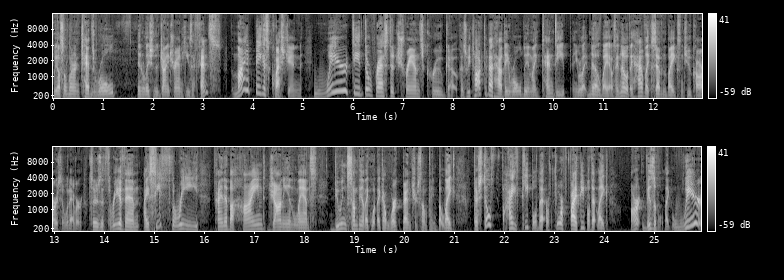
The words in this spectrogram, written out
We also learned Ted's role in relation to Johnny Tran. He's a fence. My biggest question, where did the rest of Tran's crew go? Because we talked about how they rolled in like 10 deep, and you were like, no way. I was like, no, they have like seven bikes and two cars and whatever. So there's the three of them. I see three kind of behind Johnny and Lance doing something like what like a workbench or something, but like there's still five people that or four or five people that like aren't visible. Like where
